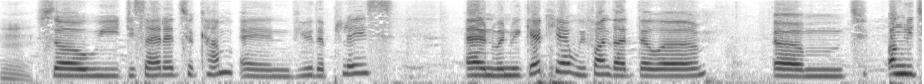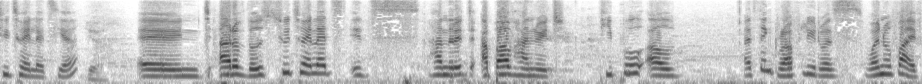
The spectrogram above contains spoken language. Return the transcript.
Mm. So we decided to come and view the place. And when we get here, we found that there were um, two, only two toilets here. Yeah and out of those two toilets, it's 100 above 100 people. I'll, I think roughly it was 105,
